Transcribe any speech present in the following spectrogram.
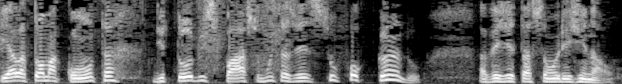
e ela toma conta de todo o espaço, muitas vezes sufocando a vegetação original.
